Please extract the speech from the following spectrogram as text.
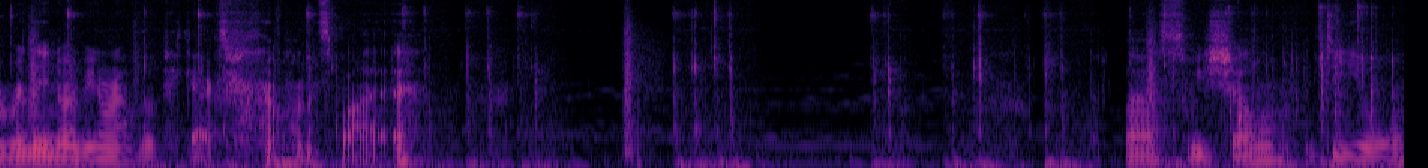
I'm really annoyed we don't have the pickaxe for that one spot. But alas, we shall deal.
